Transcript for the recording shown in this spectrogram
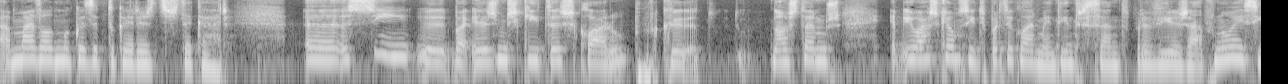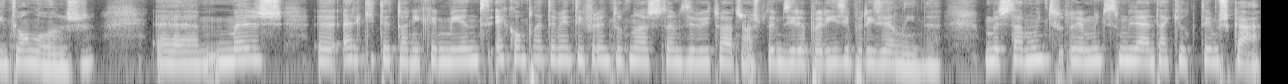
Há mais alguma coisa que tu queiras destacar? Uh, sim, uh, bem, as mesquitas, claro, porque nós estamos. Eu acho que é um sítio particularmente interessante para viajar, porque não é assim tão longe, uh, mas uh, arquitetonicamente é completamente diferente do que nós estamos habituados. Nós podemos ir a Paris e Paris é linda, mas está muito, é muito semelhante àquilo que temos cá.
